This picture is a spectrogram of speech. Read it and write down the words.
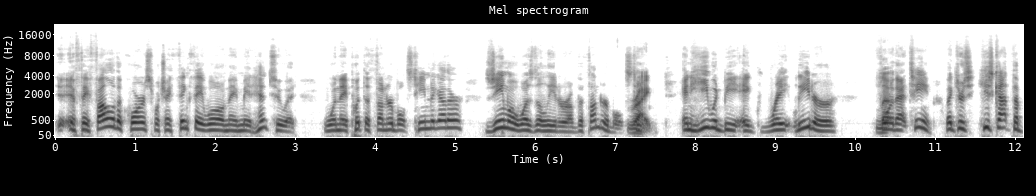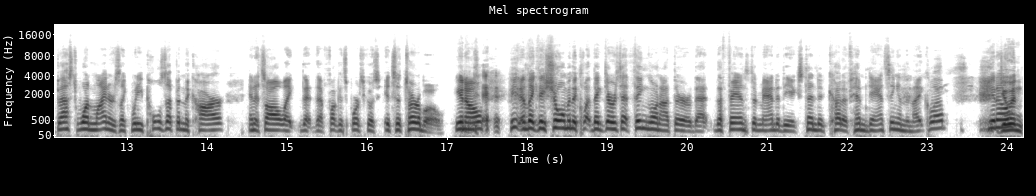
if they follow the course, which I think they will, and they made hint to it when they put the Thunderbolts team together, Zemo was the leader of the Thunderbolts team. Right. and he would be a great leader for that team. Like there's, he's got the best one-liners. Like when he pulls up in the car and it's all like that. That fucking sports goes, it's a turbo, you know. he, like they show him in the club. Like there was that thing going out there that the fans demanded the extended cut of him dancing in the nightclub. You know, doing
